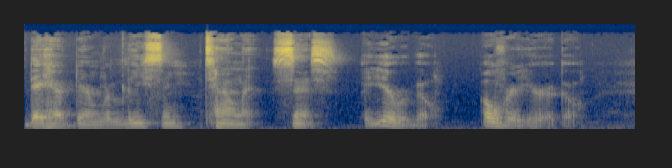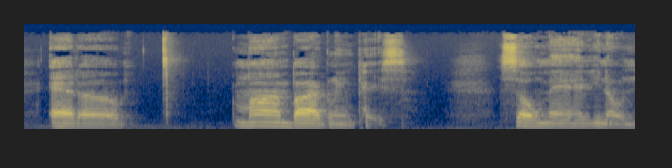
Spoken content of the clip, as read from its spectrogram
they have been releasing talent since a year ago, over a year ago, at a mind boggling pace. So, man, you know,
